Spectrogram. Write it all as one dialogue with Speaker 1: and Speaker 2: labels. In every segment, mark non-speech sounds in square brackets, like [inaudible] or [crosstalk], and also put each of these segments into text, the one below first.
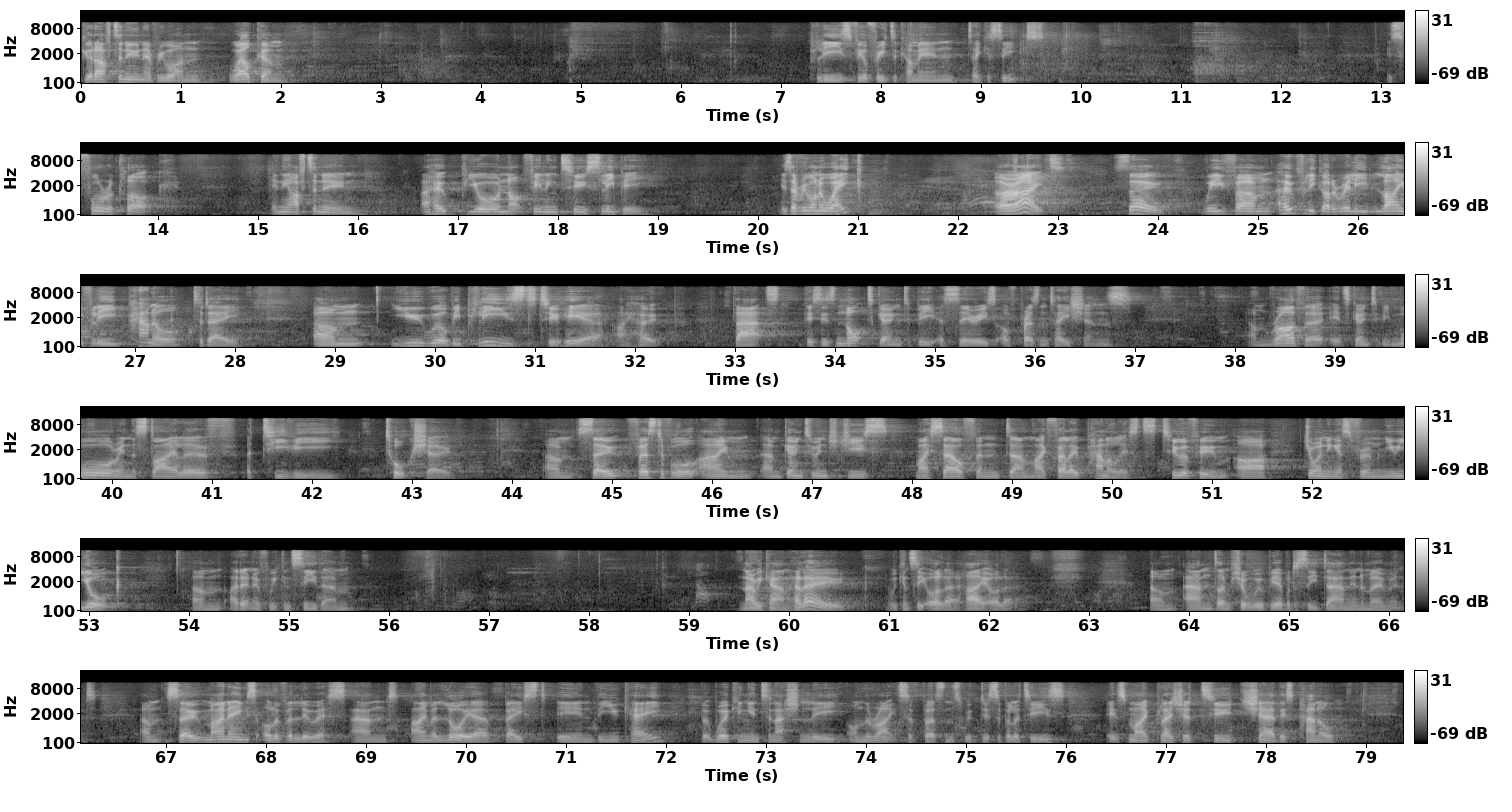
Speaker 1: Good afternoon, everyone. Welcome. Please feel free to come in, take a seat. It's four o'clock in the afternoon. I hope you're not feeling too sleepy. Is everyone awake? All right. So we've um, hopefully got a really lively panel today. Um, you will be pleased to hear, I hope, that this is not going to be a series of presentations. Um, rather, it's going to be more in the style of a TV talk show. Um, so first of all, I'm, I'm, going to introduce myself and um, my fellow panelists, two of whom are joining us from New York. Um, I don't know if we can see them. Now we can. Hello. We can see Ola. Hi, Ola. Um, and I'm sure we'll be able to see Dan in a moment. Um, so my name's Oliver Lewis and I'm a lawyer based in the UK but working internationally on the rights of persons with disabilities. It's my pleasure to chair this panel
